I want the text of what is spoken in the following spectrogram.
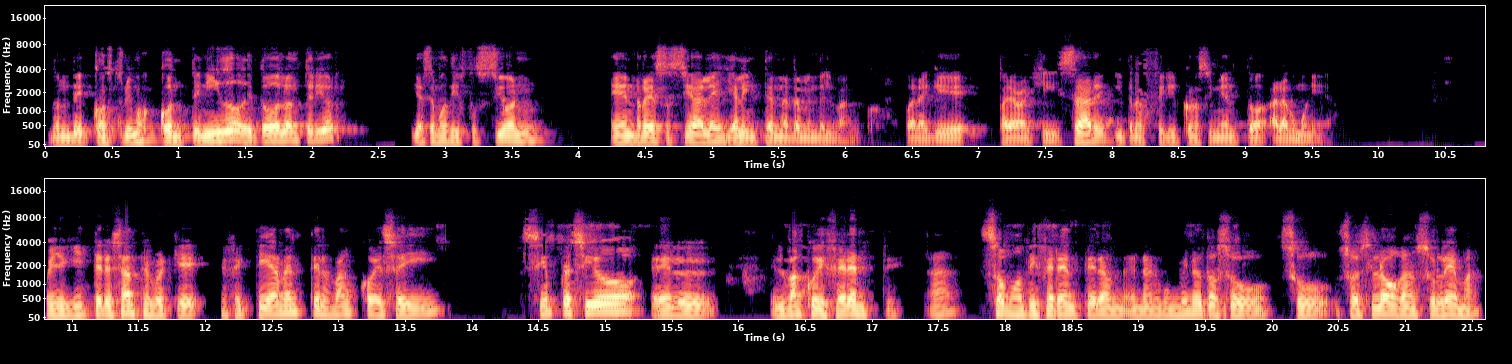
donde construimos contenido de todo lo anterior y hacemos difusión en redes sociales y a la interna también del banco, para, que, para evangelizar y transferir conocimiento a la comunidad. Oye, qué interesante, porque efectivamente el banco SI siempre ha sido el, el banco diferente. ¿ah? Somos diferentes, era en algún minuto su eslogan, su, su, lema.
